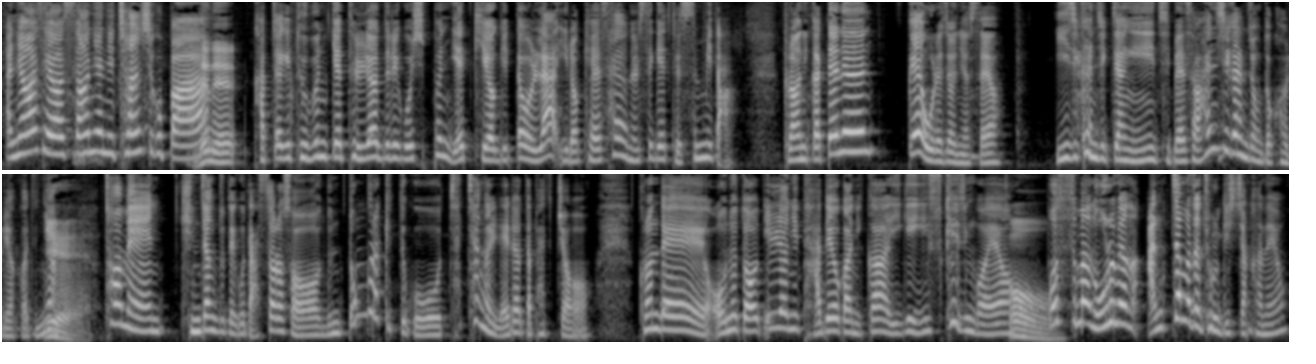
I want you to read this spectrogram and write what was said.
안녕하세요, 써니 언니 천식 오빠. 네네. 갑자기 두 분께 들려드리고 싶은 옛 기억이 떠올라 이렇게 사연을 쓰게 됐습니다. 그러니까 때는 꽤 오래전이었어요. 이직한 직장이 집에서 1시간 정도 거리였거든요. 예. 처음엔 긴장도 되고 낯설어서 눈 동그랗게 뜨고 차창을 내려다 봤죠. 그런데 어느덧 1년이 다 되어 가니까 이게 익숙해진 거예요. 어. 버스만 오르면 앉자마자 졸기 시작하네요.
